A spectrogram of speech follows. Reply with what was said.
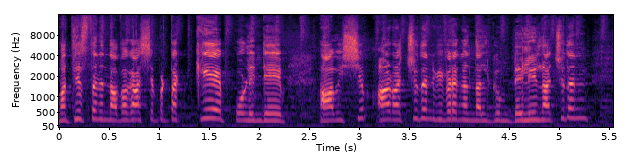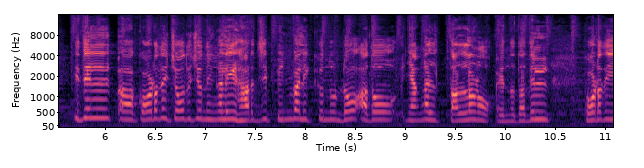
മധ്യസ്ഥനെന്ന് അവകാശപ്പെട്ട കെ പോളിന്റെ ആവശ്യം. ആർ അച്യുതൻ വിവരങ്ങൾ നൽകും. ഡൽഹിയിൽ നിന്ന് അച്യുതൻ ഇതിൽ കോടതി ചോദിച്ചു നിങ്ങൾ ഈ ഹർജി പിൻവലിക്കുന്നുണ്ടോ? അതോ ഞങ്ങൾ തള്ളണോ? എന്നത്. അതിൽ കോടതി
